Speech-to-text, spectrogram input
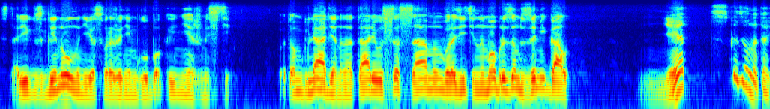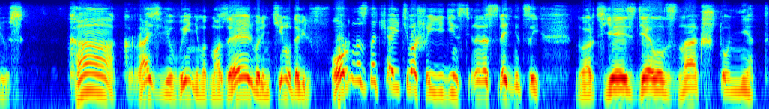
Старик взглянул на нее с выражением глубокой нежности. Потом, глядя на нотариуса, самым выразительным образом замигал. «Нет», — сказал нотариус, — «как? Разве вы не мадемуазель Валентину де Вильфор назначаете вашей единственной наследницей?» Но Артье сделал знак, что нет.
